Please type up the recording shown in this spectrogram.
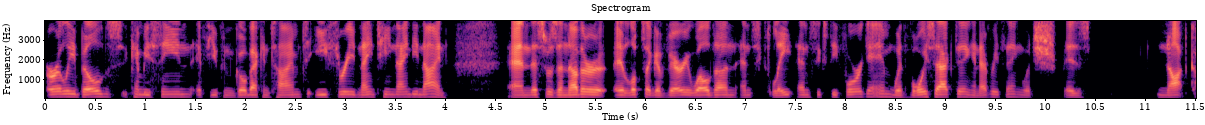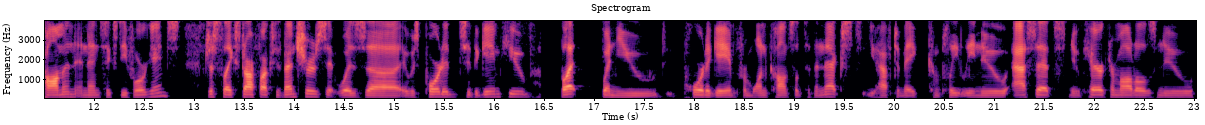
Early builds can be seen if you can go back in time to E E3 1999. And this was another, it looked like a very well done N- late N64 game with voice acting and everything, which is not common in N64 games. Just like Star Fox Adventures, it was uh, it was ported to the GameCube. But when you port a game from one console to the next, you have to make completely new assets, new character models, new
